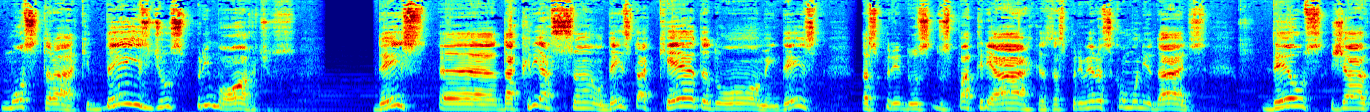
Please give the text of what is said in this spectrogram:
mostrar que desde os primórdios, desde é, da criação, desde a queda do homem, desde das, dos, dos patriarcas, das primeiras comunidades, Deus já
